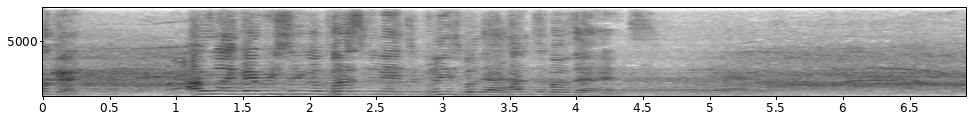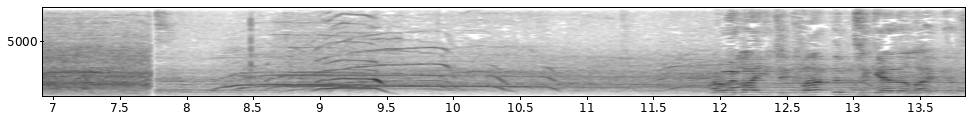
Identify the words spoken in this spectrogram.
Okay. I would like every single person here to please put their hands above their heads. I would like you to clap them together like this.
